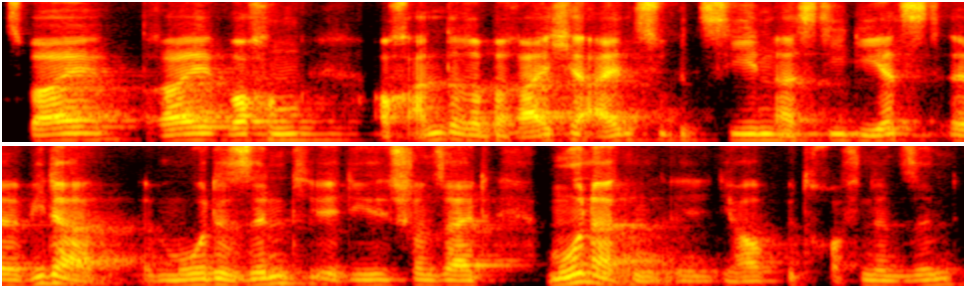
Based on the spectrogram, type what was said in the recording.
zwei, drei Wochen, auch andere Bereiche einzubeziehen als die, die jetzt äh, wieder Mode sind, die schon seit Monaten äh, die Hauptbetroffenen sind,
